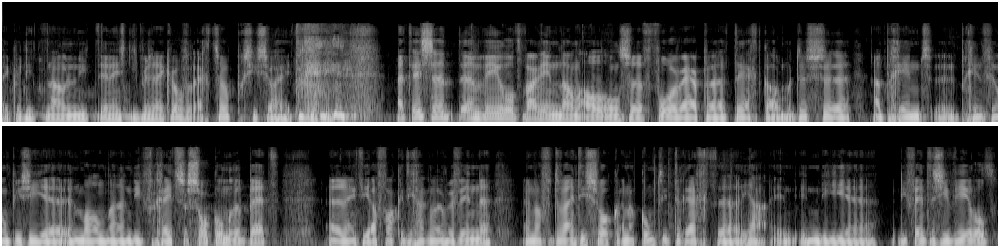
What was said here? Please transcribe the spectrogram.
ik weet niet, nou niet, ineens niet meer zeker of het echt zo precies zo heet. Maar goed. het is een, een wereld waarin dan al onze voorwerpen terechtkomen. Dus eh, aan het begin, eh, het beginfilmpje zie je een man eh, die vergeet zijn sok onder het bed. En dan denkt hij, ja fuck it, die ga ik nooit meer vinden. En dan verdwijnt die sok en dan komt hij terecht ja, in, in die, die fantasywereld.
